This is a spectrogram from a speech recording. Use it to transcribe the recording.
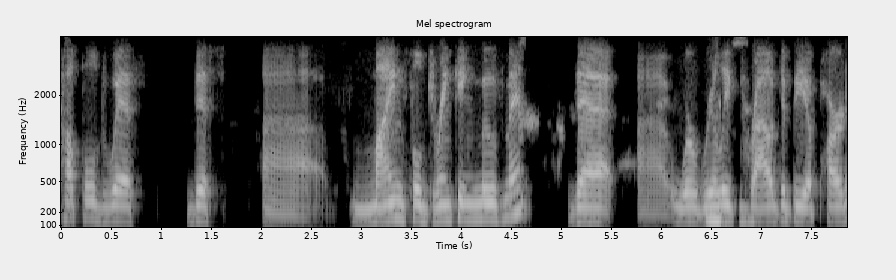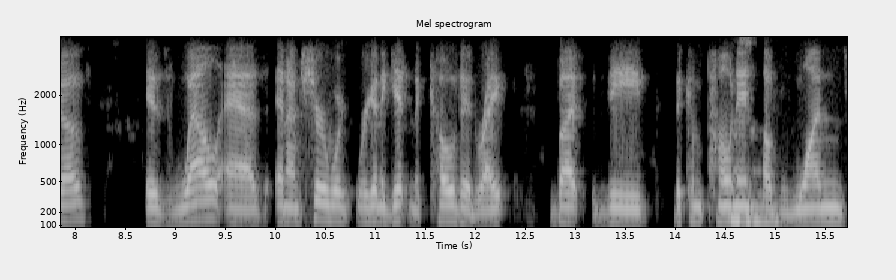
coupled with this uh, mindful drinking movement that uh, we're really proud to be a part of. as well as, and I'm sure we're, we're going to get into COVID, right? But the, the component of one's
